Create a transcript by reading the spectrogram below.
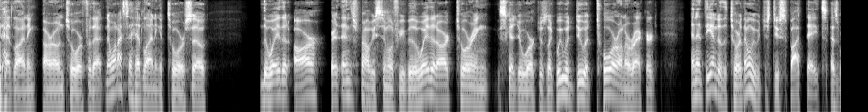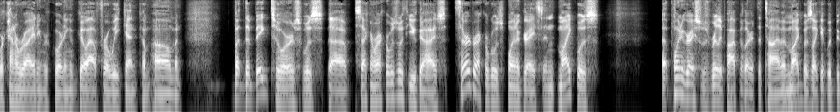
headlining our own tour for that. Now, when I say headlining a tour, so the way that our, and it's probably similar for you, but the way that our touring schedule worked is like we would do a tour on a record. And at the end of the tour, then we would just do spot dates as we're kind of writing, recording, go out for a weekend, come home. And but the big tours was uh, second record was with you guys. Third record was Point of Grace, and Mike was uh, Point of Grace was really popular at the time, and Mike was like, "It would be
